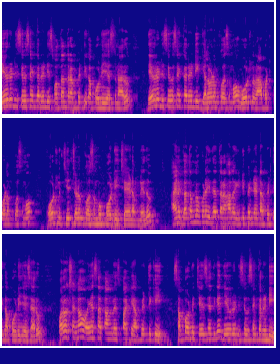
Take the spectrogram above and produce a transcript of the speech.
దేవిరెడ్డి శివశంకర్ రెడ్డి స్వతంత్ర అభ్యర్థిగా పోటీ చేస్తున్నారు. దేవిరెడ్డి శివశంకర్ రెడ్డి గెలవడం కోసమో ఓట్లు రాబట్టుకోవడం కోసమో ఓట్లు చీల్చడం కోసమో పోటీ చేయడం లేదు. ఆయన గతంలో కూడా ఇదే తరహాలో ఇండిపెండెంట్ అభ్యర్థిగా పోటీ చేశారు. పరోక్షంగా వైఎస్ఆర్ కాంగ్రెస్ పార్టీ అభ్యర్థికి సపోర్టు చేసేందుకే దేవిరెడ్డి శివశంకర్ రెడ్డి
